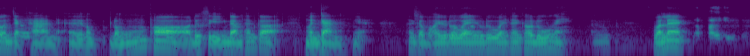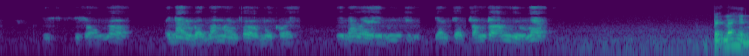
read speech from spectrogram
ต้นจากทานเนี่ยเออหลวงงพ่อฤาษีลิงดำท่านก็เหมือนกัน เนี่ย ท่านก็บอกให้รวยรวยท่านเขารู้ไง วันแรกไปที่สองก็ นั่งแบบนั้นมันก็ไม่ค่อยเห็นอะไรเห็นยังจะซ้ำๆอยู่เนี่ยเป็ดแล้วเห็น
